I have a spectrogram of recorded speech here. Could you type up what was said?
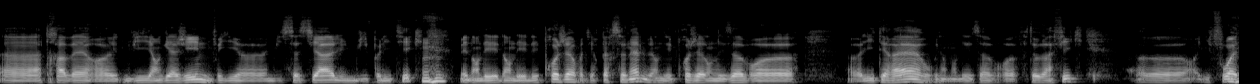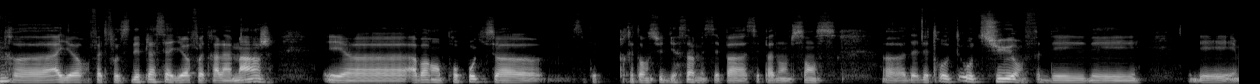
à travers une vie engagée, une vie, une vie sociale, une vie politique, mhm. mais dans, des, dans des, des, projets, on va dire, personnels, dans des projets, dans des œuvres littéraires ou dans des œuvres photographiques. il faut mhm. être ailleurs, en fait, il faut se déplacer ailleurs, il faut être à la marge et avoir un propos qui soit, c'est peut-être prétentieux de dire ça, mais c'est pas, c'est pas dans le sens d'être au-dessus en fait, des, des, des,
